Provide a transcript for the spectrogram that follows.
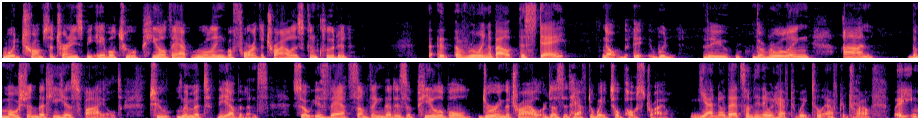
would Trump's attorneys be able to appeal that ruling before the trial is concluded? A, a ruling about the stay? No, it would the the ruling on the motion that he has filed to limit the evidence. So is that something that is appealable during the trial or does it have to wait till post trial? Yeah, no, that's something they would have to wait till after trial. Yeah.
